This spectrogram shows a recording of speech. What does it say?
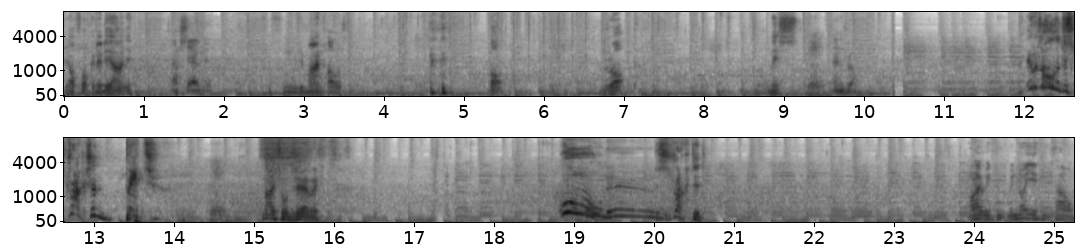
You're a fucking idiot, aren't you? I'll save you. With your mind powers. Hop. Drop. Miss. And drop. It was all the distraction, bitch! Nice one, Jeremy. Oh! no! Distracted. Alright, we can. We know you can count.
